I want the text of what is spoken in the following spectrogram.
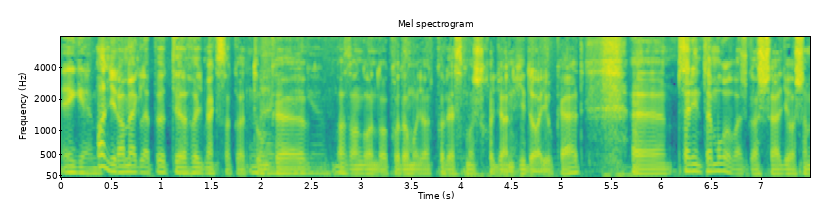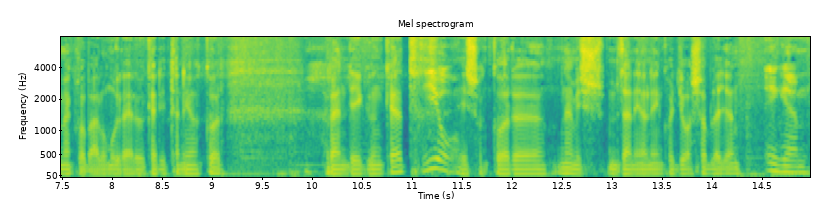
Igen. Annyira meglepődtél, hogy megszakadtunk. Meg, igen. Azon gondolkodom, hogy akkor ezt most hogyan hidaljuk át. Szerintem olvasgassál gyorsan, megpróbálom újra előkeríteni akkor vendégünket. Jó. És akkor nem is zenélnénk, hogy gyorsabb legyen. Igen.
